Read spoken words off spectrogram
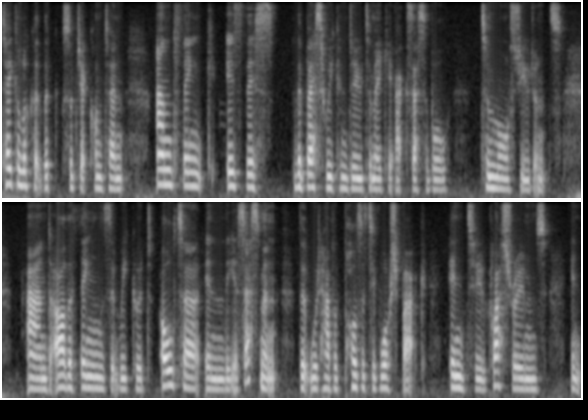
take a look at the subject content and think is this the best we can do to make it accessible to more students? And are there things that we could alter in the assessment that would have a positive washback into classrooms, in,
